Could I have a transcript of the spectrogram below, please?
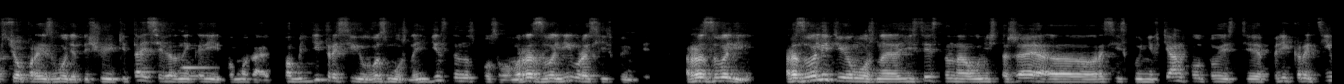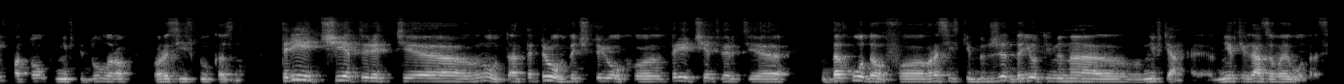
все производит, еще и Китай, Северной Кореи помогают. Победить Россию возможно единственным способом, развалив Российскую империю. Развалив. Развалить ее можно, естественно, уничтожая э, российскую нефтянку, то есть э, прекратив поток нефтедолларов в российскую казну. Треть, четверть, э, ну, от трех до четырех, э, треть, четверть э, доходов э, в российский бюджет дает именно э, нефтянка, нефтегазовая отрасль.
